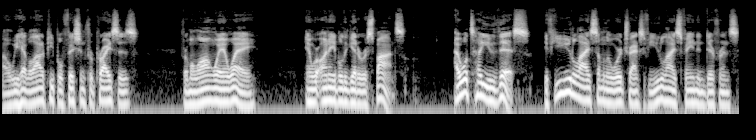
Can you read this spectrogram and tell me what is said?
Uh, we have a lot of people fishing for prices from a long way away, and we're unable to get a response. I will tell you this if you utilize some of the word tracks, if you utilize feigned indifference,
